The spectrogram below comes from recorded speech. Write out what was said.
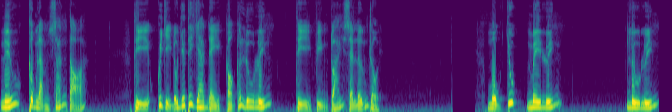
Nếu không làm sáng tỏ, thì quý vị đối với thế gian này còn có lưu luyến, thì phiền toái sẽ lớn rồi. Một chút mê luyến, lưu luyến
